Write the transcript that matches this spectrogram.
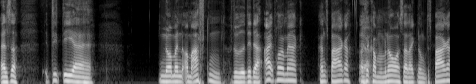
Altså, det, det er... Når man om aftenen, du ved, det der, ej, prøv at mærke, han sparker, og Ja. så kommer man over, så er der ikke nogen, der sparker.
